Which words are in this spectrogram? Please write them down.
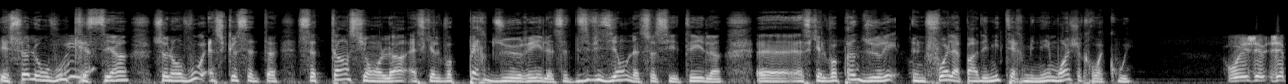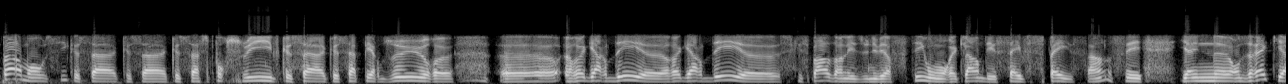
Et selon vous, Christian, selon vous, est-ce que cette, cette tension-là, est-ce qu'elle va perdurer, là, cette division de la société, là, euh, est-ce qu'elle va perdurer une fois la pandémie terminée? Moi, je crois que oui. Oui, j'ai peur moi aussi que ça que ça que ça se poursuive, que ça que ça perdure. Euh, euh regardez euh, regardez euh, ce qui se passe dans les universités où on réclame des safe space. Hein. C'est il y a une on dirait qu'il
